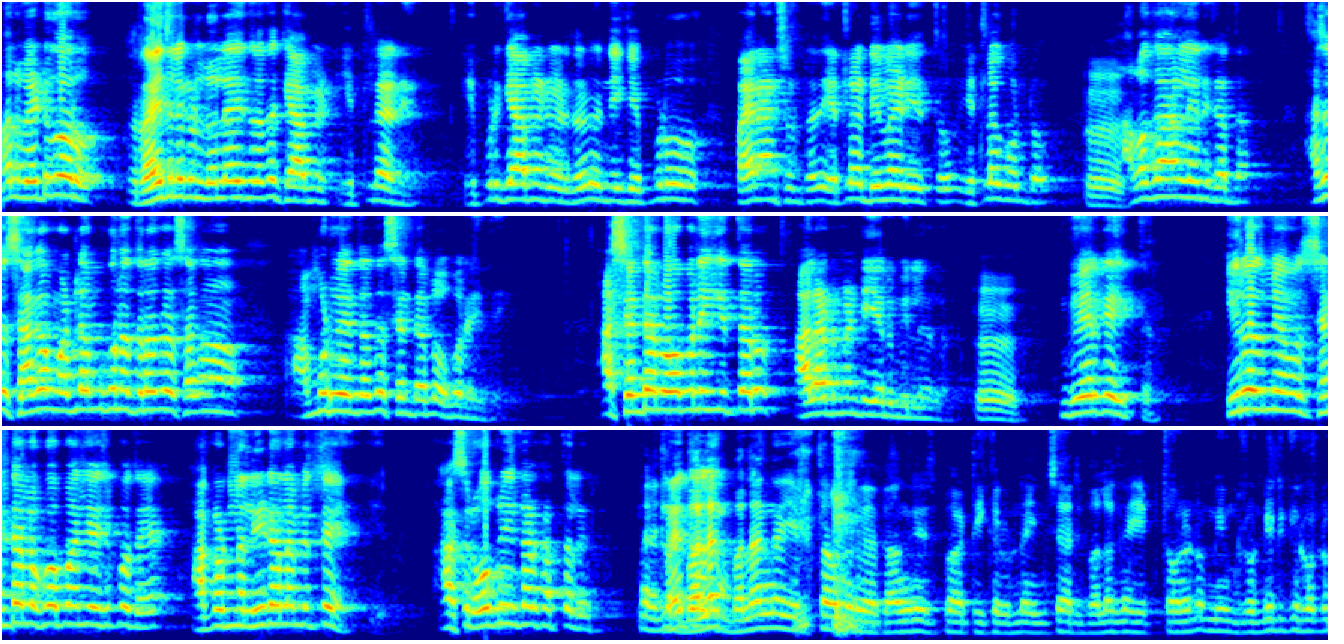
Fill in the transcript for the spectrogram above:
వాళ్ళు పెట్టుకోరు. రైతులు ఇక్కడ లొల్లి అయిన తర్వాత క్యాబినెట్ ఎట్లా అని? ఎప్పుడు క్యాబినెట్ పెడతాడు? నీకు ఎప్పుడు ఫైనాన్స్ ఉంటుంది? ఎట్లా డివైడ్ చేస్తావు? ఎట్లా కొంటావు? అవగాహన లేని కదా అసలు సగం వడ్లు అమ్ముకున్న తర్వాత సగం అమ్ముడు అయిన తర్వాత సెంటర్లో ఓపెన్ అవుతాయి ఆ సెంటర్ ఓపెనింగ్ ఇస్తారు అలాట్మెంట్ ఇయ్యరు బిల్లులు ఉమ్, వేరుగా ఇస్తారు. ఈరోజు మేము సెంటర్లో ఓపెన్ చేసిపోతే అక్కడ ఉన్న లీడర్లు అమ్మితే అసలు ఓపెనింగ్ కాడికి వస్తలేదు రైతులు- బలం బలంగా చెప్తా ఉన్నారు కదా కాంగ్రెస్ పార్టీ ఇక్కడ ఉన్న ఇన్ఛార్జ్ బలంగా చెప్తా ఉన్నాడు మేము రెండింటికి రెండు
